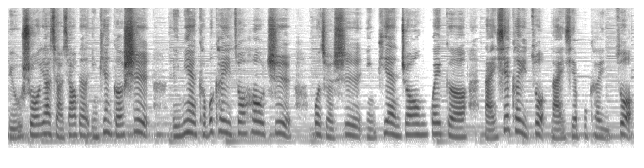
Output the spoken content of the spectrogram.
比如说要缴交的影片格式里面可不可以做后置，或者是影片中规格哪一些可以做，哪一些不可以做，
